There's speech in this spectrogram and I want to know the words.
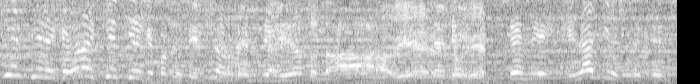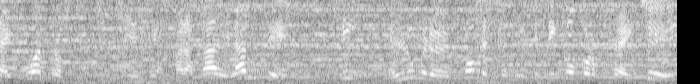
quién tiene que ganar y quién tiene que perder. Es una realidad total. Desde el año 74 para acá adelante, sí, el número de pobres se multiplicó por 6. Sí.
